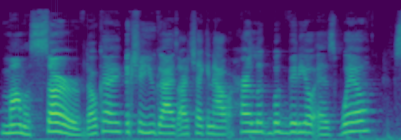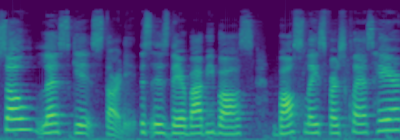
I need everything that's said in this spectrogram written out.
mama served, okay? Make sure you guys are checking out her lookbook video as well. So let's get started. This is their Bobbi Boss Boss Lace First Class Hair.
